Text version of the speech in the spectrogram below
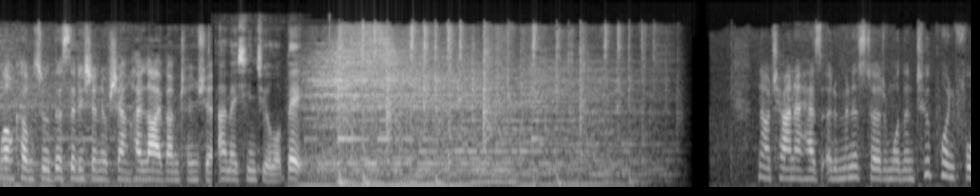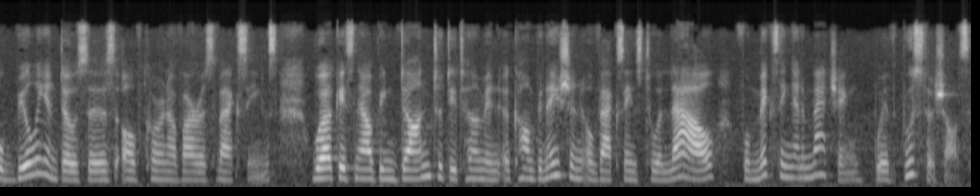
Welcome to this edition of Shanghai Live. I'm Chen Xuan. I'm Xin Lo Bei. Now, China has administered more than 2.4 billion doses of coronavirus vaccines. Work is now being done to determine a combination of vaccines to allow for mixing and matching with booster shots.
